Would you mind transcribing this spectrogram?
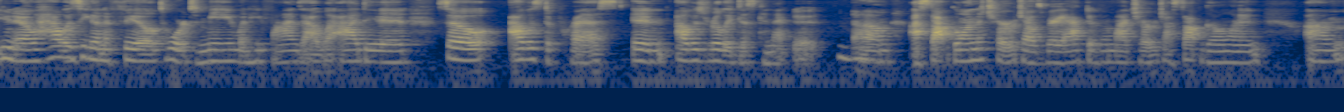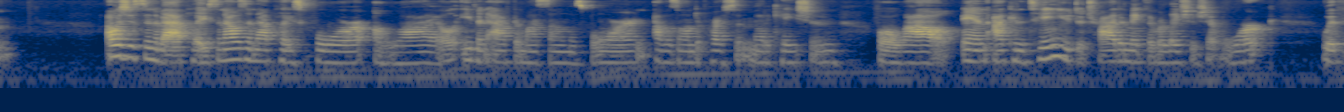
You know, how is he going to feel towards me when he finds out what I did? So I was depressed and I was really disconnected. Um, I stopped going to church. I was very active in my church. I stopped going. Um, I was just in a bad place, and I was in that place for a while. Even after my son was born, I was on depressant medication for a while, and I continued to try to make the relationship work with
